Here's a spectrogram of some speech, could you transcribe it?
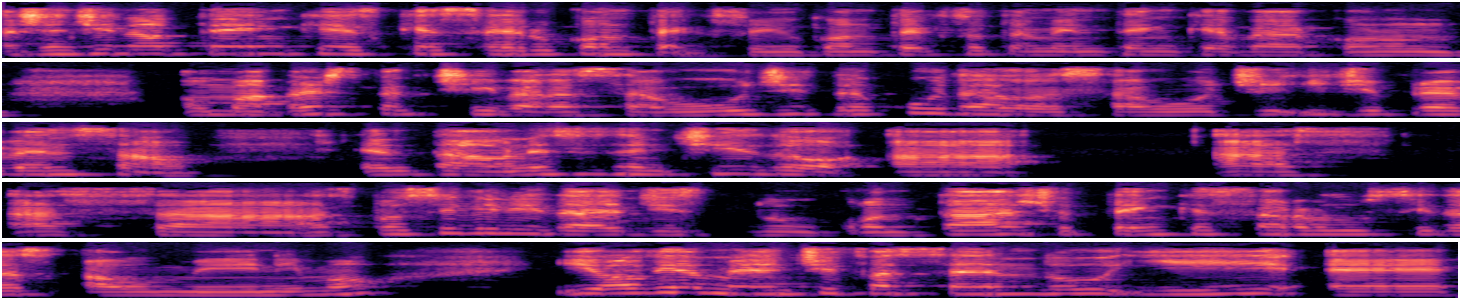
a gente não tem que esquecer o contexto, e o contexto também tem que ver com um, uma perspectiva da saúde, de cuidado da saúde e de prevenção. Então, nesse sentido, a, as as, as possibilidades do contágio têm que ser reduzidas ao mínimo e, obviamente, fazendo e é,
